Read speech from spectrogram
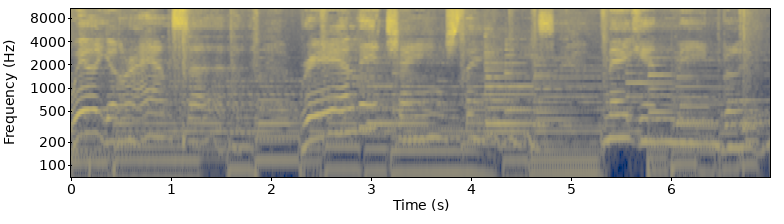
Will your answer really change things, making me blue?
